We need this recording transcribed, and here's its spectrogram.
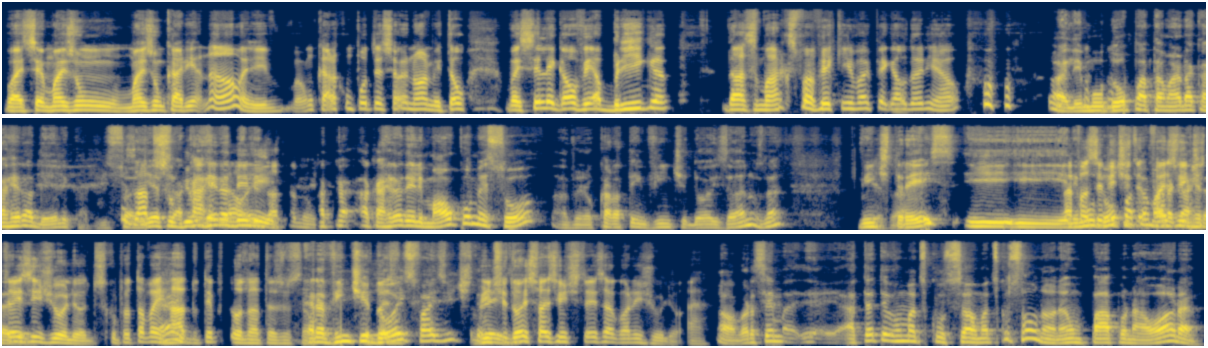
vai ser mais um, mais um carinha. Não, ele é um cara com potencial enorme. Então vai ser legal ver a briga das marcas para ver quem vai pegar o Daniel. Ah, ele mudou o patamar da carreira dele, cara. Isso Exato, aí, a carreira legal, dele, a, a, carreira dele mal começou. O cara tem 22 anos, né? 23 e, e ele fazer 20, faz 23 em julho. Desculpa, eu estava é. errado o tempo todo na transmissão. Era 22, faz 23. 22 faz 23 agora em julho. É. Não, agora você até teve uma discussão, uma discussão não, né? Um papo na hora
